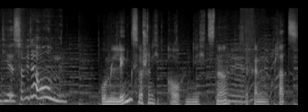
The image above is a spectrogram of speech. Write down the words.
Und hier ist schon wieder oben. Oben links wahrscheinlich auch nichts, ne? Nee. Ist ja kein Platz.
